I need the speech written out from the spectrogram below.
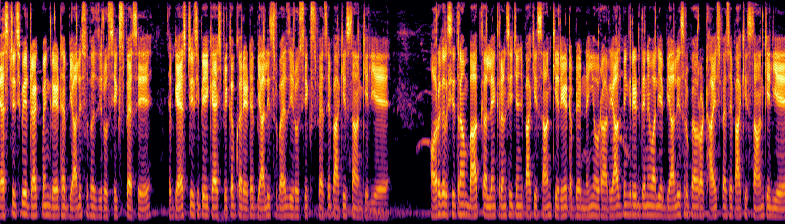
एस टी सी पे डायरेक्ट बैंक रेट है बयालीस रुपये ज़ीरो सिक्स पैसे, जबकि एस टी सी पे कैश पिकअप का रेट है बयालीस रुपये ज़ीरो सिक्स पैसे पाकिस्तान के लिए। और अगर इसी तरह हम बात कर लें करेंसी चेंज पाकिस्तान की रेट अपडेट नहीं हो रहा, रियाज बैंक रेट देने वाली है बयालीस रुपये और अट्ठाईस पैसे पाकिस्तान के लिए।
